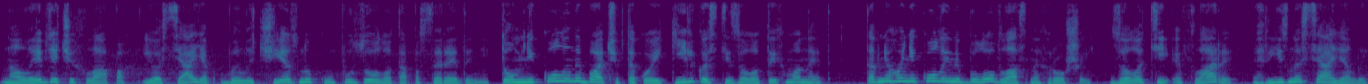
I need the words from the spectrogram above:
на лев'ячих лапах і осяяв величезну купу золота посередині. Том ніколи не бачив такої кількості золотих монет, та в нього ніколи й не було власних грошей. Золоті ефлари грізно сяяли,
